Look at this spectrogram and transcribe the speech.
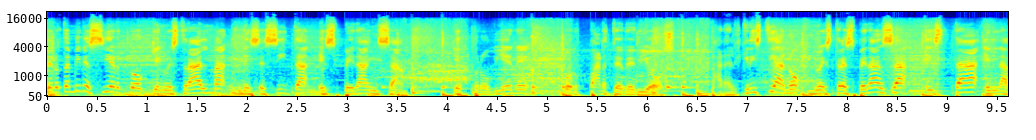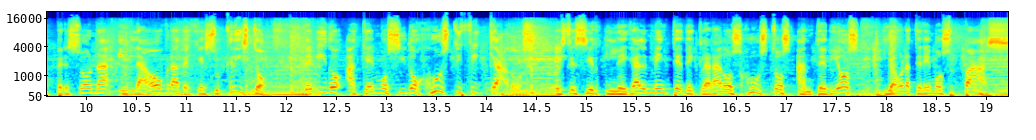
pero también es cierto que nuestra alma necesita esperanza que proviene por parte de Dios. Para el cristiano, nuestra esperanza está en la persona y la obra de Jesucristo, debido a que hemos sido justificados, es decir, legalmente declarados justos ante Dios y ahora tenemos paz,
